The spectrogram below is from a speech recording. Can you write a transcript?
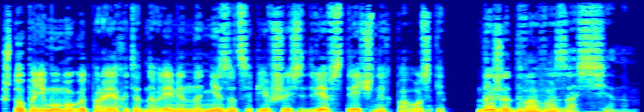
что по нему могут проехать одновременно, не зацепившись, две встречных повозки, даже два ваза с сеном.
